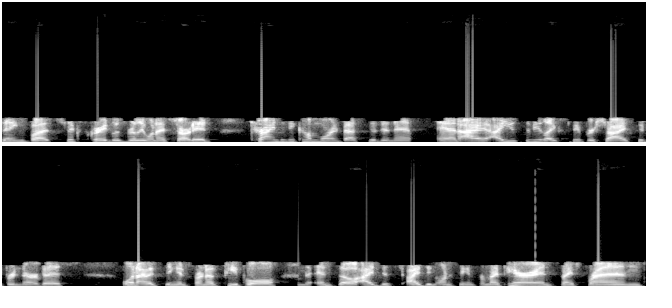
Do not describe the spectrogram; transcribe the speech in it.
sing, but sixth grade was really when I started trying to become more invested in it. And I I used to be like super shy, super nervous when I would sing in front of people. And so I just I didn't want to sing in front of my parents, my friends,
